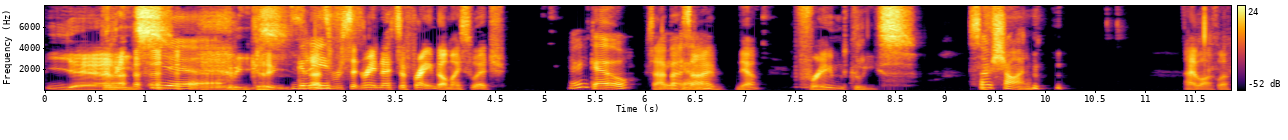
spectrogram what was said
yeah. Grease. Yeah. Grease. Grease. Grease. That's we're sitting right next to framed on my Switch, There you go. side There by you go. side. Yep. Framed Gris. So, Sean, Hi, Lachlan.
